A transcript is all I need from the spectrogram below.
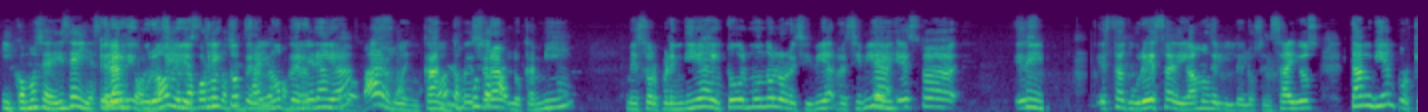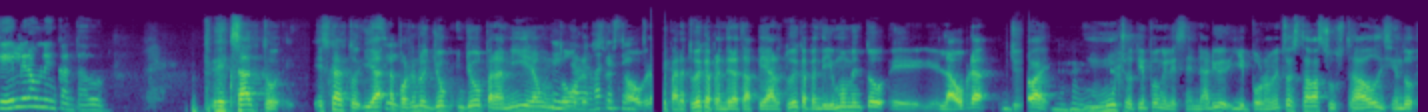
y ¿cómo se dice? Y estricto, era riguroso ¿no? Yo y estricto, pero ensayos no perdía pero su encanto. Eso era lo que a mí me sorprendía y todo el mundo lo recibía, recibía Sí. esta, es- Sí, esta dureza, digamos, de, de los ensayos, tan bien porque él era un encantador. Exacto, exacto. Y a- Sí. por ejemplo, yo, yo para mí era un Sí, todo reto esta sí. obra. Para, tuve que aprender a tapear, tuve que aprender. Y un momento, eh, la obra, yo estaba mucho tiempo en el escenario y por momentos estaba asustado diciendo,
